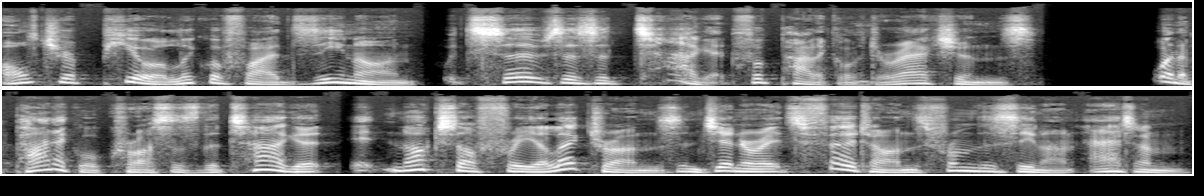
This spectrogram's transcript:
ultra pure liquefied xenon, which serves as a target for particle interactions. When a particle crosses the target, it knocks off free electrons and generates photons from the xenon atom.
